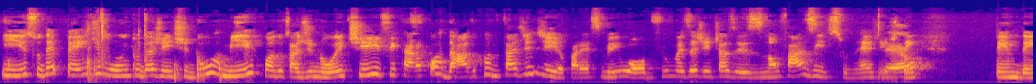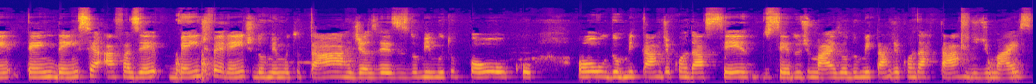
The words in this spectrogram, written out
E isso depende muito da gente dormir quando tá de noite e ficar acordado quando tá de dia. Parece meio óbvio, mas a gente às vezes não faz isso, né? A gente é. tem tendência a fazer bem diferente, dormir muito tarde, às vezes dormir muito pouco, ou dormir tarde e acordar cedo, cedo demais, ou dormir tarde e acordar tarde demais.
